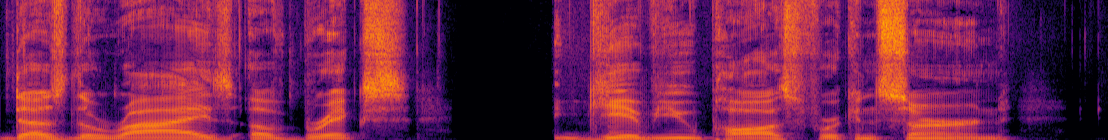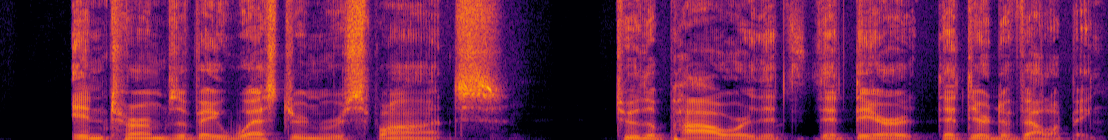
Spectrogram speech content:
Does the rise of BRICS give you pause for concern in terms of a Western response to the power that, that, they're, that they're developing?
